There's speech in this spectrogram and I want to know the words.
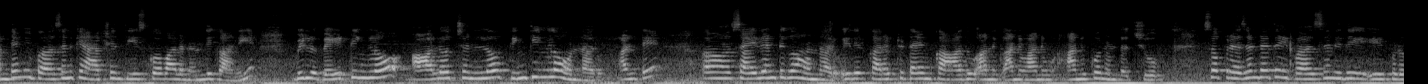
అంటే మీ పర్సన్కి యాక్షన్ తీసుకోవాలని ఉంది కానీ వీళ్ళు వెయిటింగ్లో ఆలోచనలో థింకింగ్లో ఉన్నారు. అంటే సైలెంట్గా ఉన్నారు. ఇది కరెక్ట్ టైం కాదు అని అని అను అనుకొని ఉండొచ్చు. సో ప్రజెంట్ అయితే ఈ పర్సన్ ఇది ఇప్పుడు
